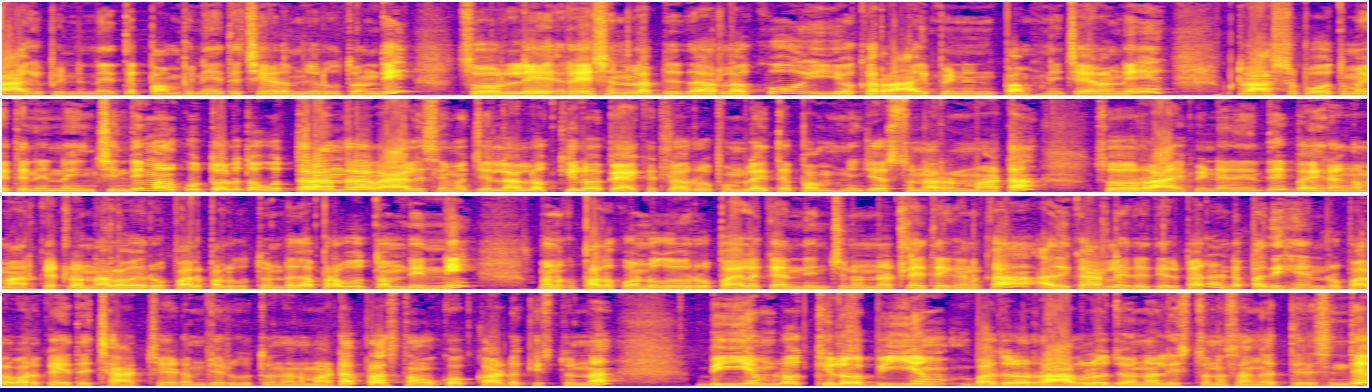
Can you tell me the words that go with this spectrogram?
రాగి పిండిని అయితే పంపిణీ అయితే చేయడం జరుగుతుంది. సో లే రేషన్ లబ్ధిదారులకు ఈ యొక్క రాగి పిండిని పంపిణీ చేయాలని రాష్ట్ర ప్రభుత్వం అయితే నిర్ణయించింది. మనకు తొలుత ఉత్తరాంధ్ర రాయలసీమ జిల్లాలో కిలో ప్యాకెట్ ప్యాకెట్ల రూపంలో అయితే పంపిణీ చేస్తున్నారనమాట సో రాయిపిండి అనేది బహిరంగ మార్కెట్లో నలభై రూపాయలు పలుకుతుండగా ప్రభుత్వం దీన్ని మనకు పదకొండు రూపాయలకి అందించనున్నట్లయితే కనుక అధికారులు అయితే తెలిపారు. అంటే పదిహేను రూపాయల వరకు అయితే ఛార్జ్ చేయడం జరుగుతుందన్నమాట. ప్రస్తుతం ఒక్కొక్క కార్డుకి ఇస్తున్న బియ్యంలో కిలో బియ్యం బదులు రాగులు జొన్నలు ఇస్తున్న సంగతి తెలిసిందే.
